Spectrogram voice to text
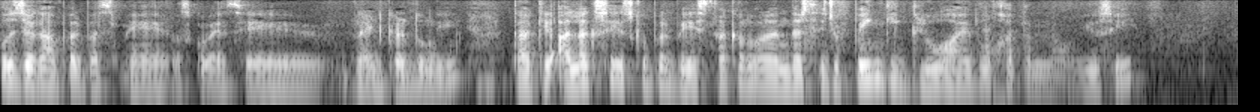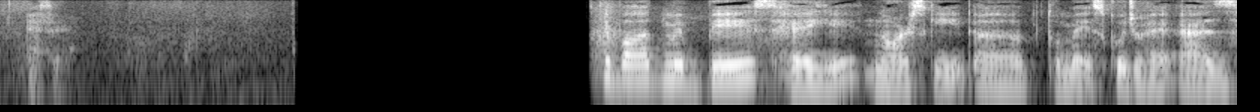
उस जगह पर बस मैं उसको ऐसे ब्लेंड कर दूँगी, ताकि अलग से इसके ऊपर बेस ना करूँ और अंदर से जो पिंक की ग्लो आए वो ख़त्म ना हो यू सी ऐसे। उसके बाद में बेस है ये नार्स की तो मैं इसको जो है एज़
